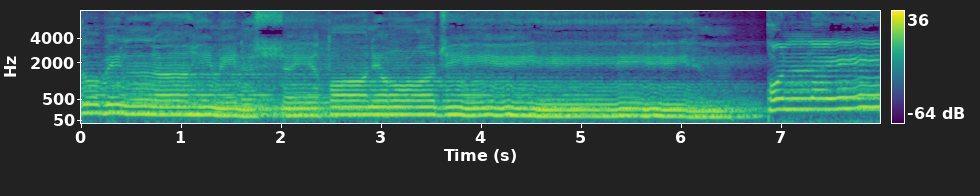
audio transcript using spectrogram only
أعوذ بالله من الشيطان الرجيم. قل لن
